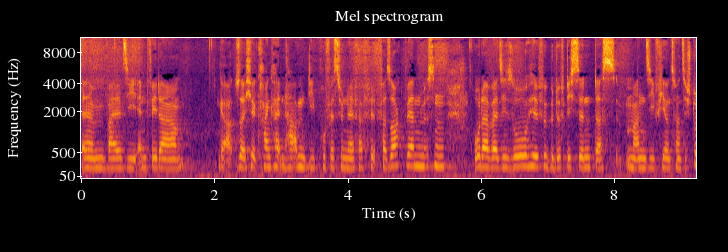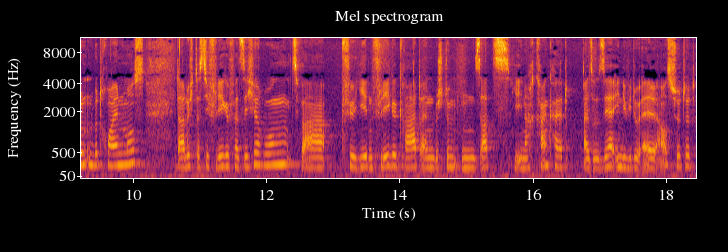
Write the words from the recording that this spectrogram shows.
ähm, weil sie entweder ja, solche Krankheiten haben, die professionell versorgt werden müssen oder weil sie so hilfebedürftig sind, dass man sie 24 Stunden betreuen muss. Dadurch, dass die Pflegeversicherung zwar für jeden Pflegegrad einen bestimmten Satz je nach Krankheit, also sehr individuell ausschüttet,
